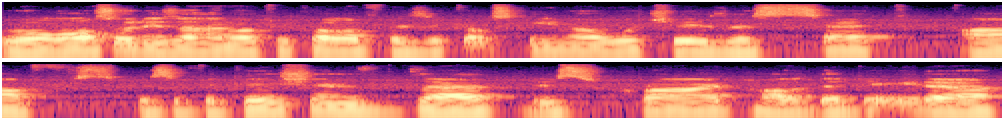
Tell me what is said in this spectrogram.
We will also design what we call a physical schema, which is a set of specifications that describe how the data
